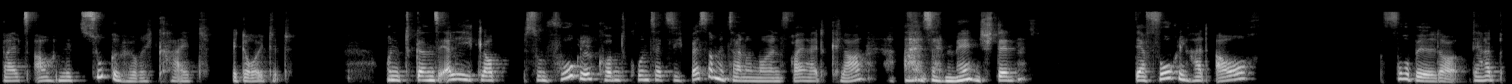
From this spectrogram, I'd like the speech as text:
weil es auch eine Zugehörigkeit bedeutet. Und ganz ehrlich, ich glaube, so ein Vogel kommt grundsätzlich besser mit seiner neuen Freiheit klar als ein Mensch, denn der Vogel hat auch Vorbilder. Der hat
